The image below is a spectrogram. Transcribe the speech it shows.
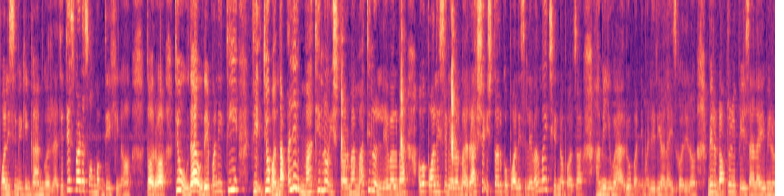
पोलिसी मेकिङ काम गरिरहेको थिएँ त्यसबाट सम्भव देखिनँ। तर त्यो हुँदाहुँदै पनि ती त्योभन्दा अलिक माथिल्लो स्तरमा माथिल्लो लेभलमा अब पोलिसी लेभलमा राष्ट्रिय स्तरको पोलिसी लेभलमै छिर्नपर्छ हामी युवाहरू भन्ने मैले रियलाइज गरेर मेरो डक्टरी पेसालाई मेरो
